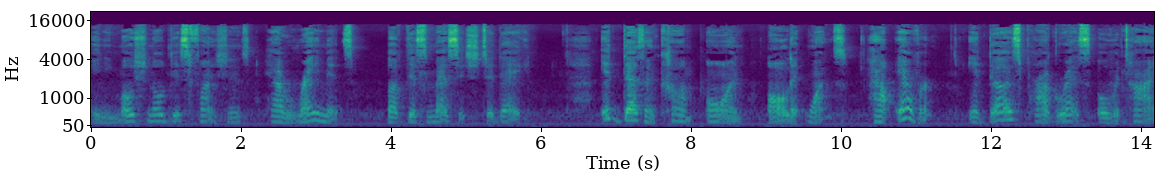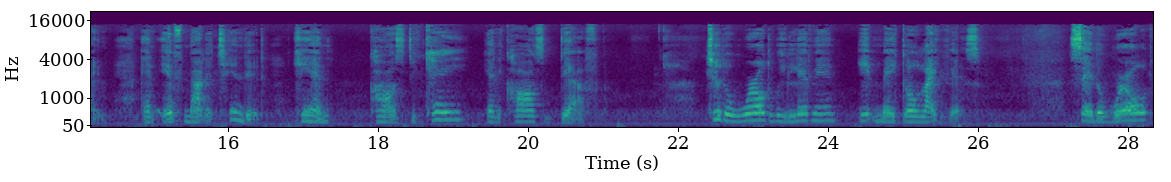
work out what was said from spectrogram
and emotional dysfunctions have remnants of this message today. It doesn't come on all at once. However, it does progress over time, and if not attended, can cause decay and it cause death. To the world we live in, it may go like this. Say the world,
